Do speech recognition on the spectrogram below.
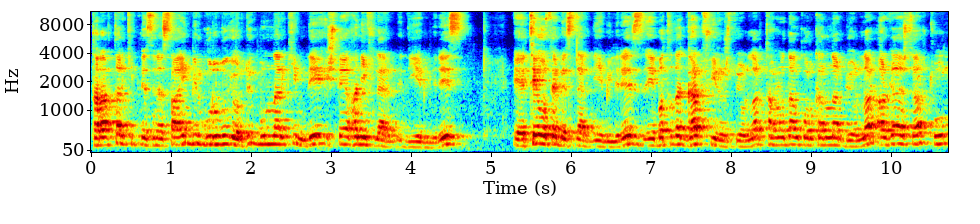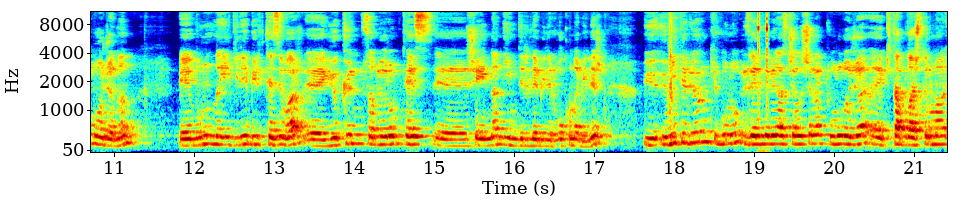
taraftar kitlesine sahip bir grubu gördük. Bunlar kimdi? İşte Hanifler diyebiliriz. E, Teotebesler diyebiliriz. E, batı'da God-fearers diyorlar. Tanrı'dan korkanlar diyorlar. Arkadaşlar Tuğrul Hoca'nın e, bununla ilgili bir tezi var. E, YÖK'ün sanıyorum tez e, şeyinden indirilebilir, okunabilir. Ümit ediyorum ki bunu üzerinde biraz çalışarak Tuğrul Hoca e, kitaplaştırma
